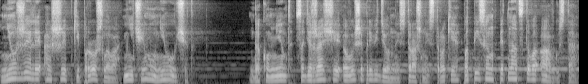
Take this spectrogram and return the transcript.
Неужели ошибки прошлого ничему не учат? Документ, содержащий выше приведенные страшные строки, подписан 15 августа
